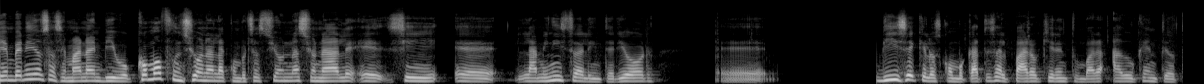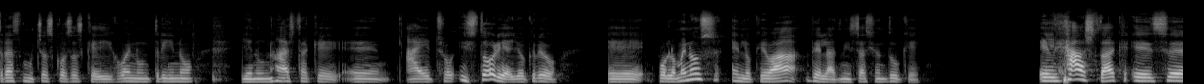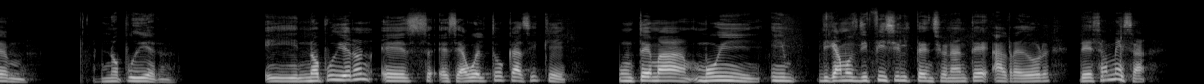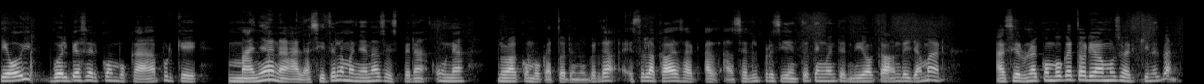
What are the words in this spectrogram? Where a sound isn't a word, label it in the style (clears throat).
Bienvenidos a Semana en Vivo. ¿Cómo funciona la conversación nacional eh, si eh, la ministra del Interior eh, dice que los convocantes al paro quieren tumbar a Duque, entre otras muchas cosas que dijo en un trino y en un hashtag que ha hecho historia, yo creo, por lo menos en lo que va de la administración Duque? El hashtag es no pudieron. Y no pudieron es, se ha vuelto casi que un tema muy, digamos, difícil, tensionante alrededor de esa mesa, que hoy vuelve a ser convocada porque mañana a las 7 de la mañana se espera una nueva convocatoria, ¿no es verdad? Esto lo acaba de hacer el presidente, tengo entendido, acaban de llamar a hacer una convocatoria, vamos a ver quiénes van.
